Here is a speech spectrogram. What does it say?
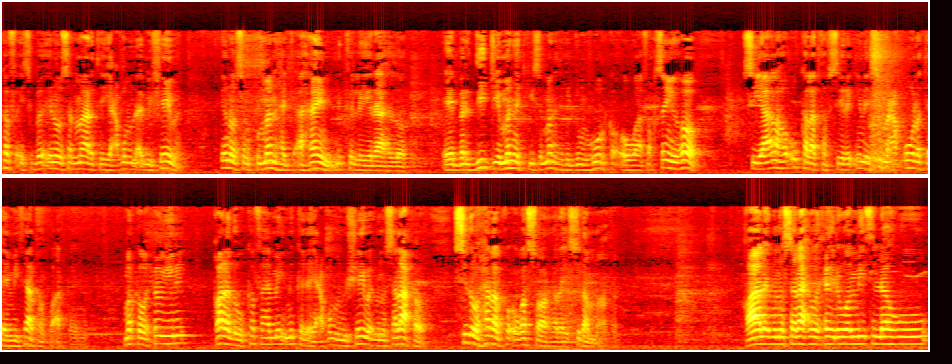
ka inuusan maaragtay yacquub ibn abi shayba inuusan ku manhaj ahayn ninka la yidhaahdo ee bardiijiya manhajkiisa manhajka jumhuurka oo waafaqsan yaho siyaalaha u kala tafsiiray inay si macquula tahay mithaalkan ku arkayno marka wuxuu yihi qalad uu ka fahmay ninka yacquub ibnu shayba ibnu salaaxo siduu hadalka uga soo raray sida ma aha qaala ibnu salaax wuxuu yihi wamilahu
